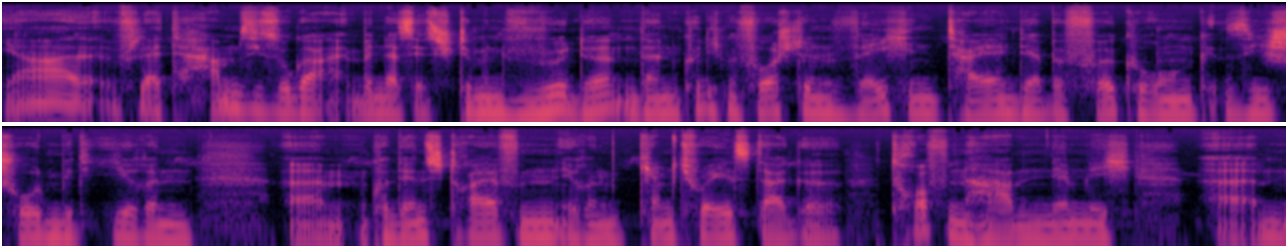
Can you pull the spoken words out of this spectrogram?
ja, vielleicht haben sie sogar, wenn das jetzt stimmen würde, dann könnte ich mir vorstellen, welchen Teilen der Bevölkerung sie schon mit ihren ähm, Kondensstreifen, ihren Chemtrails da getroffen haben, nämlich ähm,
